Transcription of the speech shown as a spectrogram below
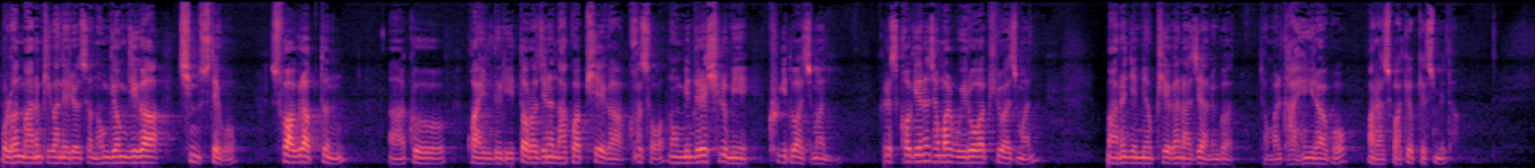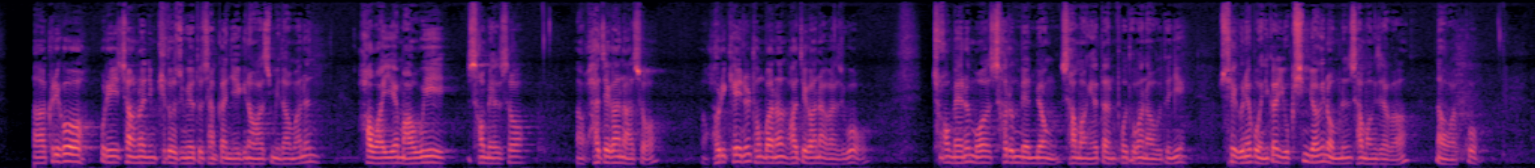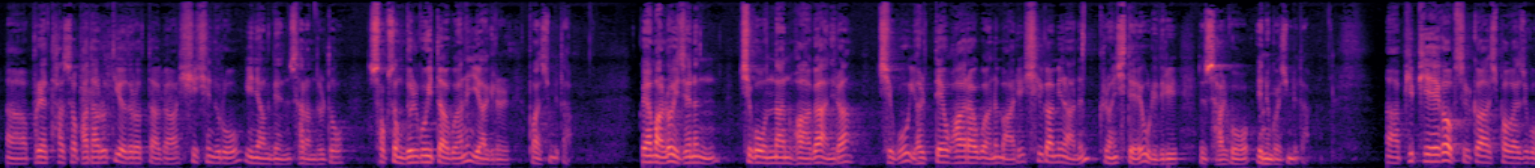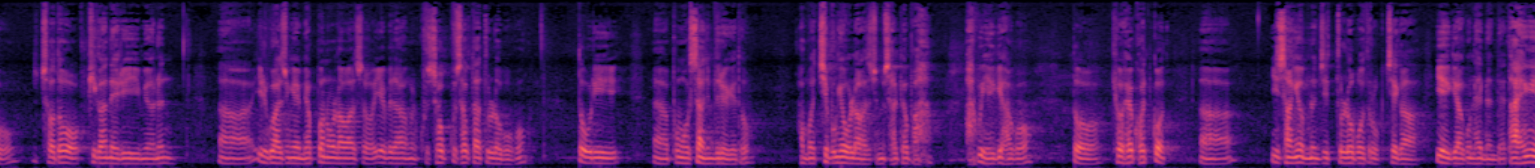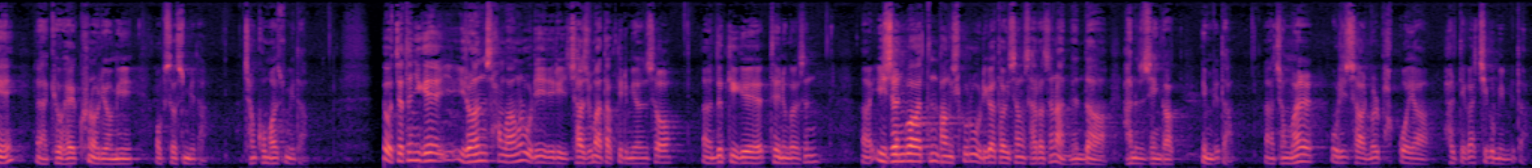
물론 많은 비가 내려서 농경지가 침수되고 수확을 앞둔 아, 그 과일들이 떨어지는 낙과 피해가 커서 농민들의 시름이 크기도 하지만 그래서 거기에는 정말 위로가 필요하지만 많은 인명 피해가 나지 않은 것 정말 다행이라고 말할 수밖에 없겠습니다. 아, 그리고 우리 장로님 기도 중에도 잠깐 얘기 나왔습니다만은 하와이의 마우이 섬에서 화재가 나서 허리케인을 동반한 화재가 나가지고 처음에는 뭐 서른 몇 명 사망했다는 보도가 나오더니 최근에 보니까 60명이 넘는 사망자가 나왔고 아, 불에 타서 바다로 뛰어들었다가 시신으로 인양된 사람들도 속속 늘고 있다고 하는 이야기를 보았습니다. 그야말로 이제는 지구 온난화가 아니라 지구 열대화라고 하는 말이 실감이 나는 그런 시대에 우리들이 살고 있는 것입니다. 아, 비 피해가 없을까 싶어가지고 저도 비가 내리면은 아, 일과 중에 몇 번 올라와서 예배당을 구석구석 다 둘러보고 또 우리 아, 부목사님들에게도 한번 지붕에 올라가서 좀 살펴봐 하고 얘기하고 또 교회 곳곳 아, 이상이 없는지 둘러보도록 제가 얘기하곤 했는데 다행히 교회에 큰 어려움이 없었습니다. 참 고맙습니다. 어쨌든 이게 이런 상황을 우리들이 자주 맞닥뜨리면서 어, 느끼게 되는 것은 어, 이전과 같은 방식으로 우리가 더 이상 살아서는 안 된다 하는 생각입니다. 아, 정말 우리 삶을 바꿔야 할 때가 지금입니다.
